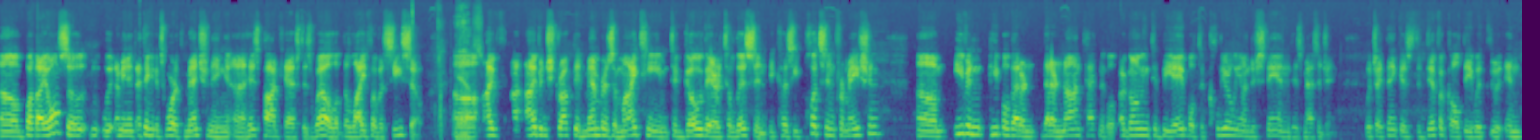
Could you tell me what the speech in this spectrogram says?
Um, but I also, I mean, I think it's worth mentioning uh, his podcast as well, "The Life of a CISO." Uh, yes. I've I've instructed members of my team to go there to listen because he puts information. Um, even people that are that are non-technical are going to be able to clearly understand his messaging, which I think is the difficulty with. And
